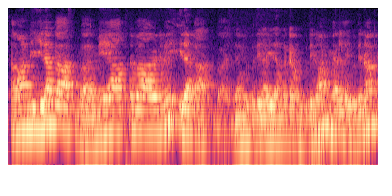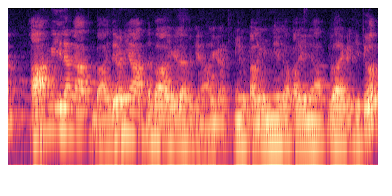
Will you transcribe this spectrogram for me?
තමන්ගේ ඊළඟ ආත්ම භාවය මේ ආත්ම භාවය නෙමෙයි ඊළඟ ආත්ම භාවය. දැන් උපදිනා ඊළඟට උපදිනවනේ මැරෙලා ඉපදිනවනේ. ආන් ඊළඟ ආත්ම භාවය දෙවෙනි ආත්ම භාවය කියලා අපි කියනවා. ඒක මේක පළවෙනි එක පළවෙනි ආත්ම භාවය කියලා හිතුවොත්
